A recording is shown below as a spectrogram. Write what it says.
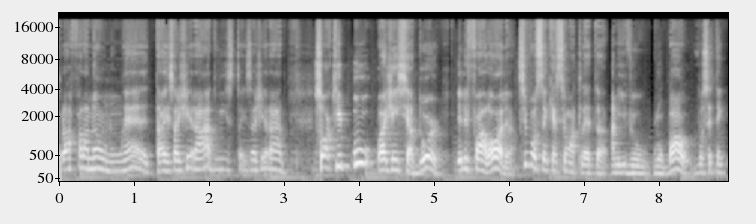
para falar: não, não é, tá exagerado isso, tá exagerado. Só que o agenciador, ele fala: olha, se você quer ser um atleta a nível global, você tem que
